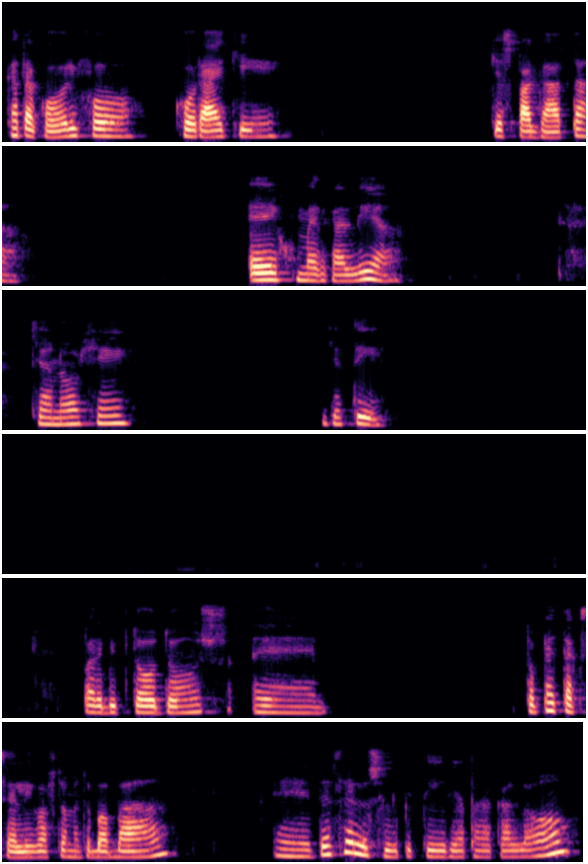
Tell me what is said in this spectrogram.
Κατακόρυφο, κοράκι και σπαγκάτα. Έχουμε εργαλεία; Και αν όχι, γιατί; Παρεμπιπτόντως, ε, το πέταξα λίγο αυτό με τον μπαμπά. Ε, δεν θέλω συλληπιτήρια, παρακαλώ.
